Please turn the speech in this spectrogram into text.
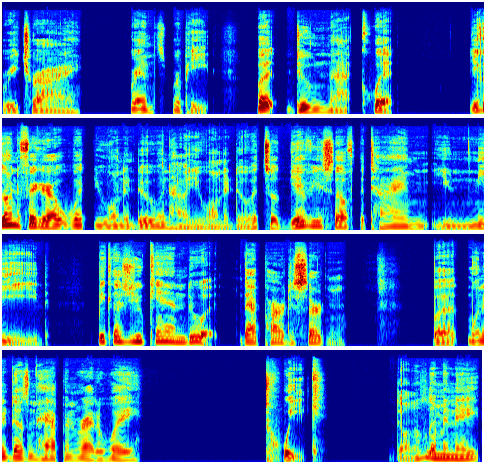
retry, rinse, repeat, but do not quit. You're going to figure out what you want to do and how you want to do it. So give yourself the time you need because you can do it. That part is certain. But when it doesn't happen right away, tweak. Don't eliminate.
